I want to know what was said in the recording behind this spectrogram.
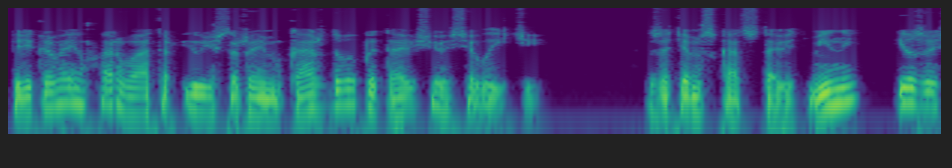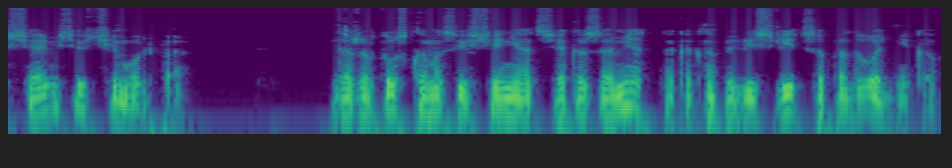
Перекрываем фарватер и уничтожаем каждого, пытающегося выйти. Затем скат ставит мины и возвращаемся в Чемульпа. Даже в тусклом освещении отсека заметно, как напряглись лица подводников.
